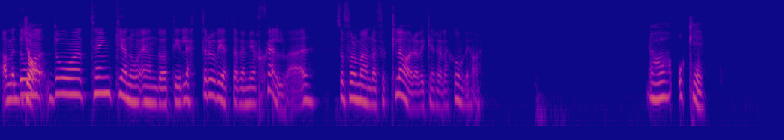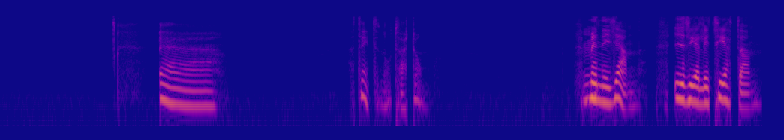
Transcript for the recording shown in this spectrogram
Ja, men då, Ja. då tänker jag nog ändå att det är lättare att veta vem jag själv är. Så får de andra förklara vilken relation vi har. ja okej. Eh, jag tänkte nog tvärtom. Mm. Men igen, i realiteten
